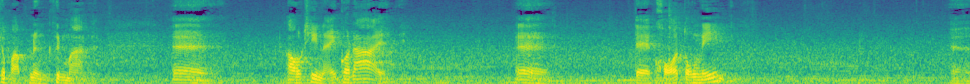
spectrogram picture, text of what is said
ฉบับหนึ่งขึ้นมาเออเอาที่ไหนก็ได้เออแต่ขอตรงนี้เออ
